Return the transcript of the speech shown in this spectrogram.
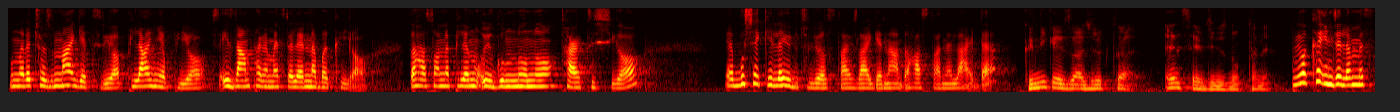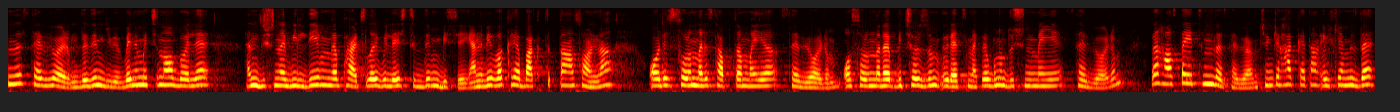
bunlara çözümler getiriyor, plan yapıyor, işte izlem parametrelerine bakıyor. Daha sonra planın uygunluğunu tartışıyor. Ya bu şekilde yürütülüyor stajlar genelde hastanelerde. Klinik eczacılıkta en sevdiğiniz nokta ne? Bir vaka incelemesini seviyorum. Dediğim gibi benim için o böyle hani düşünebildiğim ve parçaları birleştirdiğim bir şey. Yani bir vakaya baktıktan sonra oradaki sorunları saptamayı seviyorum. O sorunlara bir çözüm üretmek ve bunu düşünmeyi seviyorum. Ve hasta eğitimini de seviyorum. Çünkü hakikaten ülkemizde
